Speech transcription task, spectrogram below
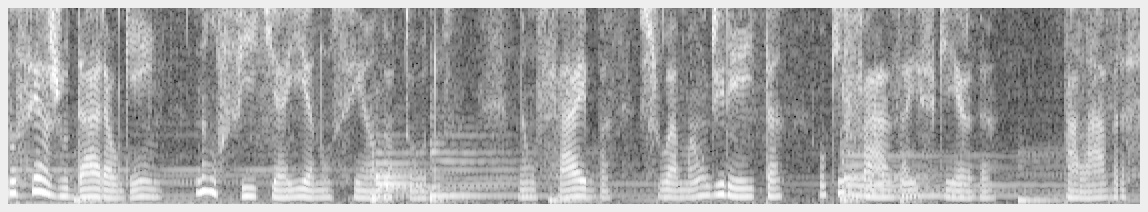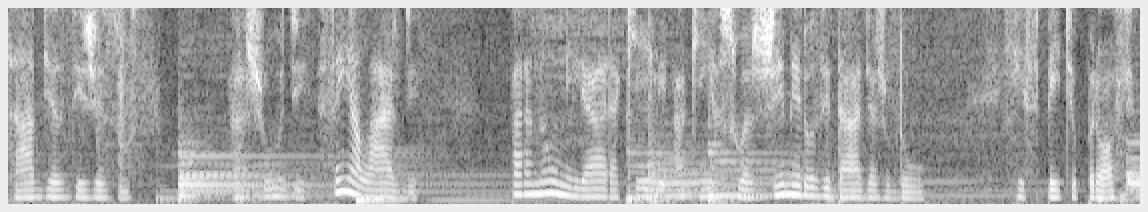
você ajudar alguém, não fique aí anunciando a todos. Não saiba sua mão direita o que faz a esquerda. Palavras sábias de Jesus. Ajude sem alarde, para não humilhar aquele a quem a sua generosidade ajudou. Respeite o próximo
